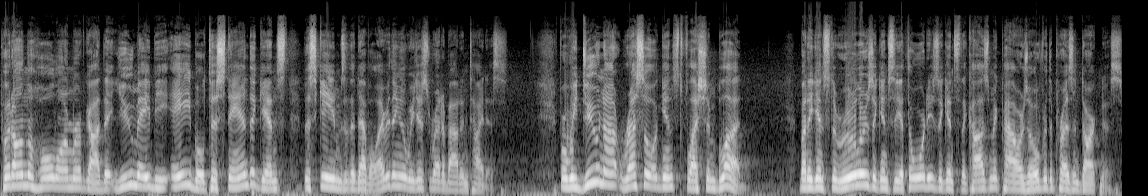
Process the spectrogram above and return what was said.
Put on the whole armor of God that you may be able to stand against the schemes of the devil. Everything that we just read about in Titus. For we do not wrestle against flesh and blood, but against the rulers, against the authorities, against the cosmic powers over the present darkness.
